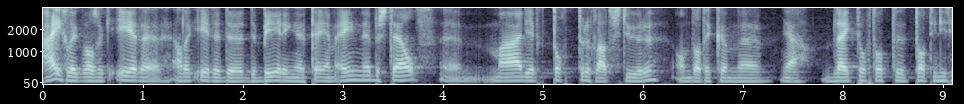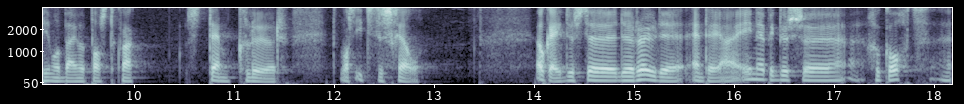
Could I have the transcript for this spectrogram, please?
Eigenlijk was ik eerder, had ik eerder de, de Beringen TM1 besteld. maar die heb ik toch terug laten sturen. Omdat ik hem, ja, bleek toch dat, dat hij niet helemaal bij me past qua stemkleur. Het was iets te schel. Oké, dus de, de Reude NTA1 heb ik dus uh, gekocht. Uh,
